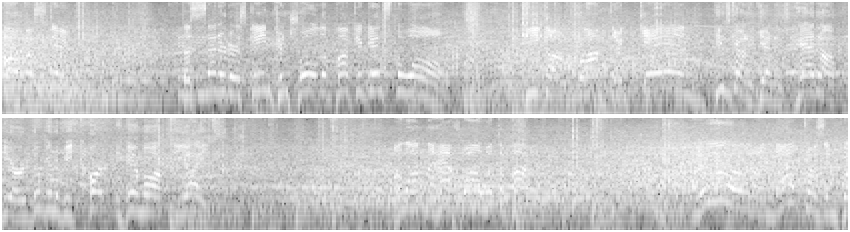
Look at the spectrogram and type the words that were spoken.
Off a stick. The Senators gain control of the puck against the wall. He got robbed again. He's got to get his head up here. They're going to be carting him off the ice. Along the half wall with the puck. Ooh, and that doesn't go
